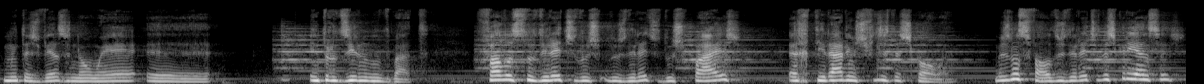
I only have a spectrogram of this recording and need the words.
muitas vezes não é eh, introduzida no debate. Fala-se direitos dos, dos direitos dos pais a retirarem os filhos da escola, mas não se fala dos direitos das crianças.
